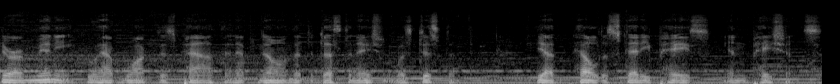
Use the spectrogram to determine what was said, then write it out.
There are many who have walked this path and have known that the destination was distant, yet held a steady pace in patience.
